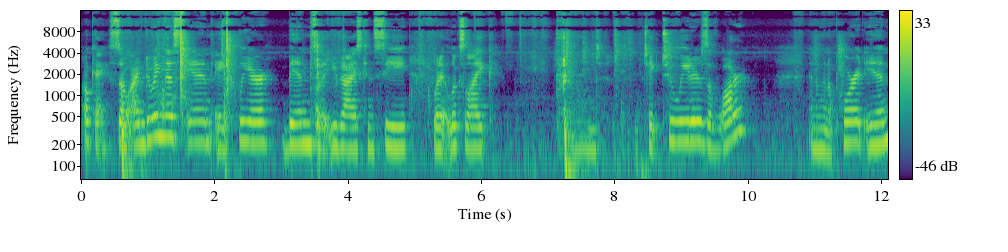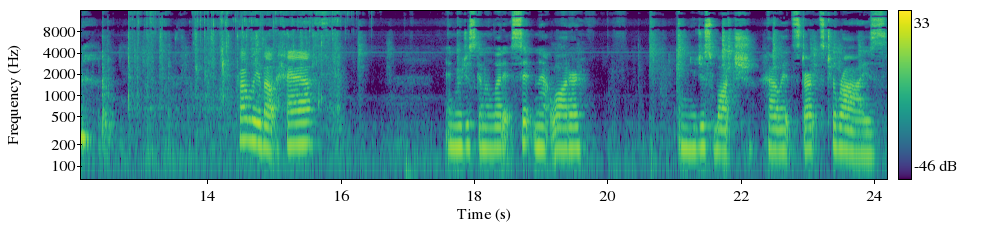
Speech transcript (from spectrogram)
Okay, so I'm doing this in a clear bin so that you guys can see what it looks like. And take two liters of water and I'm gonna pour it in, probably about half. And we're just gonna let it sit in that water and you just watch how it starts to rise.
